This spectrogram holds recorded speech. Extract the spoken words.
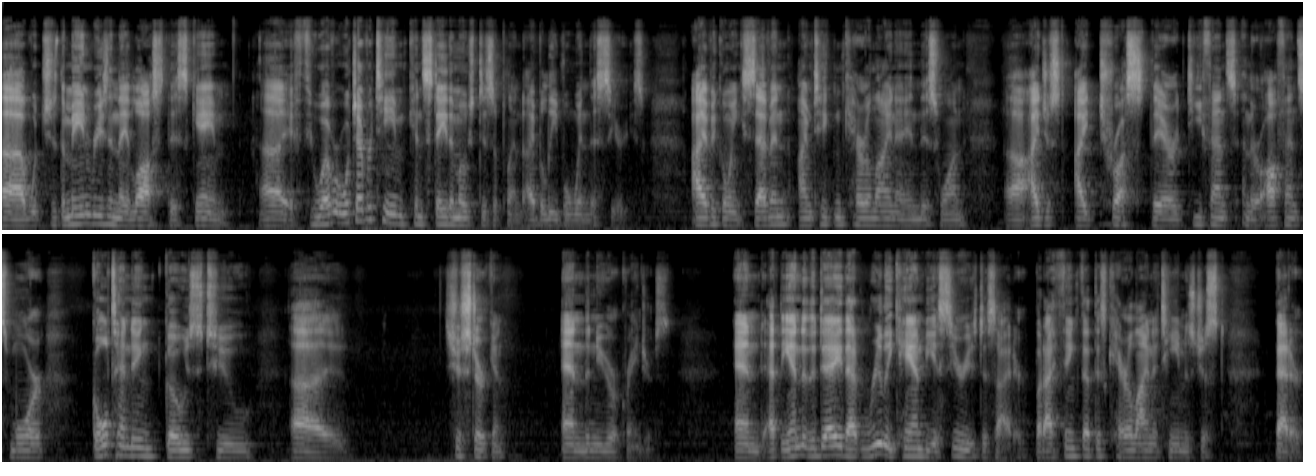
Uh, which is the main reason they lost this game. Uh, if whoever, whichever team can stay the most disciplined, I believe will win this series. I have it going seven. I'm taking Carolina in this one. Uh, I just I trust their defense and their offense more. Goaltending goes to uh, Shesterkin and the New York Rangers. And at the end of the day, that really can be a series decider. But I think that this Carolina team is just better,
